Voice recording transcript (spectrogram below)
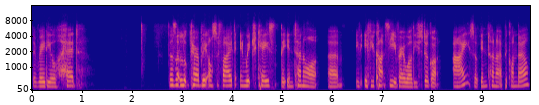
the radial head doesn't look terribly ossified, in which case the internal, um, if, if you can't see it very well, you've still got I, so internal epicondyle,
